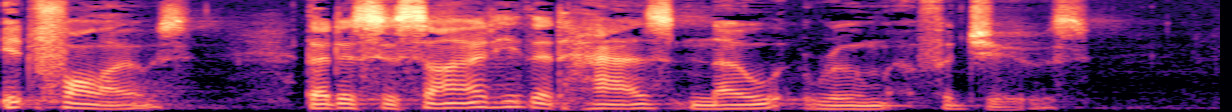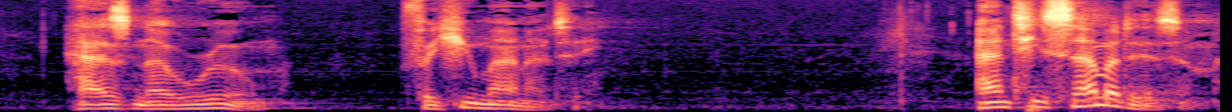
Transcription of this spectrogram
It follows that a society that has no room for Jews has no room for humanity. Anti Semitism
